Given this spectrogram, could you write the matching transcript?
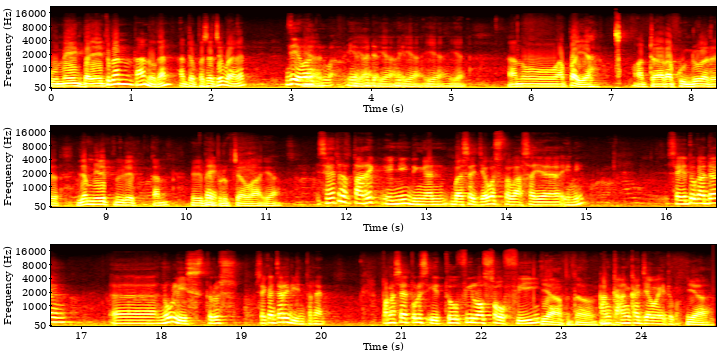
kuning, banyak itu kan anu kan, ada bahasa Jawa kan? Iya, ya, ya, ya, ada. Ya, ya, ya, ya. Anu apa ya? Ada Arab gundul, ada ya mirip-mirip kan, mirip-mirip huruf Jawa ya. Saya tertarik ini dengan bahasa Jawa setelah saya ini. Saya itu kadang uh, nulis terus saya kan cari di internet. Pernah saya tulis itu filosofi ya betul. angka-angka Jawa itu pak. Ya.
